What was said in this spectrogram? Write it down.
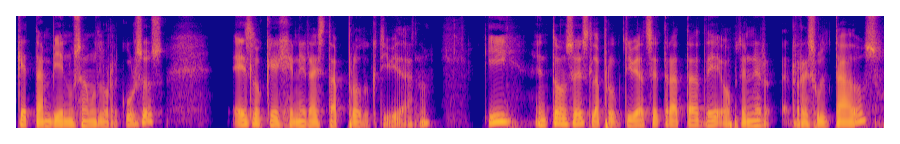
que también usamos los recursos, es lo que genera esta productividad. ¿no? Y entonces la productividad se trata de obtener resultados,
